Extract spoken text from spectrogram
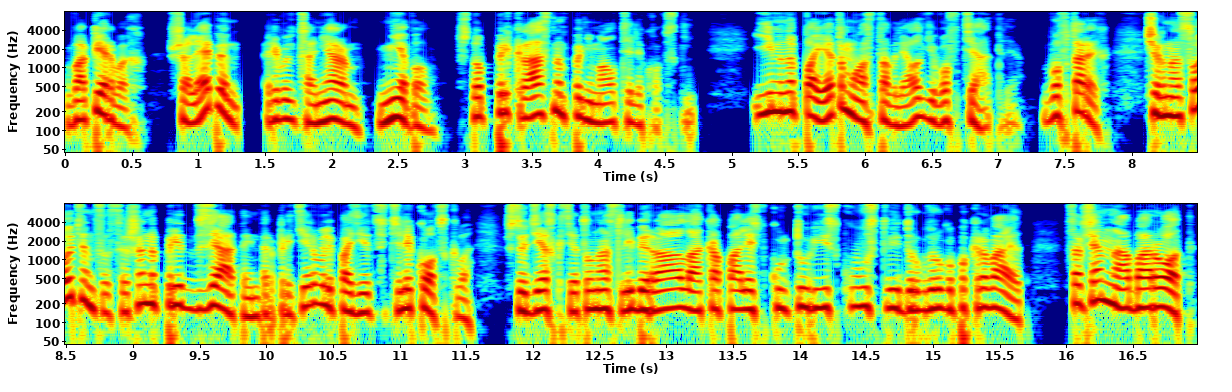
Во-первых, Шаляпин революционером не был, что прекрасно понимал Телековский. И именно поэтому оставлял его в театре. Во-вторых, черносотенцы совершенно предвзято интерпретировали позицию Телековского, что, дескать, это у нас либералы окопались в культуре и искусстве и друг друга покрывают. Совсем наоборот.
